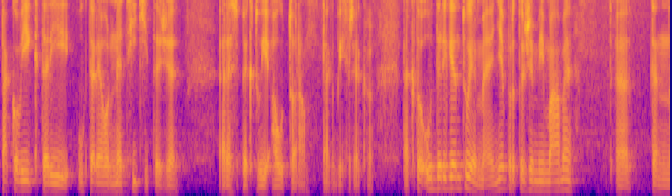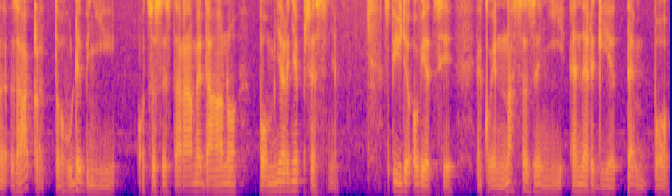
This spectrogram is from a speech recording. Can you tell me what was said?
takový, který, u kterého necítíte, že respektují autora, tak bych řekl. Tak to u dirigentů je méně, protože my máme ten základ, to hudební, o co se staráme, dáno poměrně přesně. Spíš jde o věci, jako je nasazení, energie, tempo,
